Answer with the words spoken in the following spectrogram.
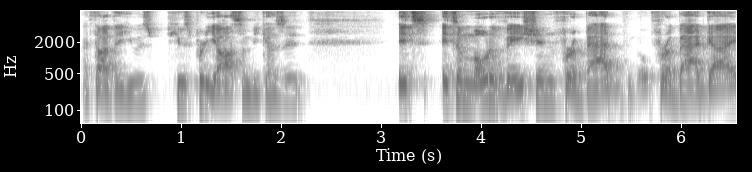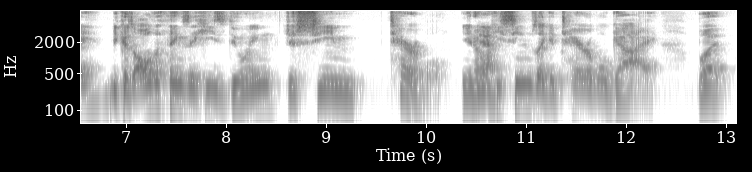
I thought that he was he was pretty awesome because it it's it's a motivation for a bad for a bad guy because all the things that he's doing just seem terrible. You know, Yeah. he seems like a terrible guy, but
